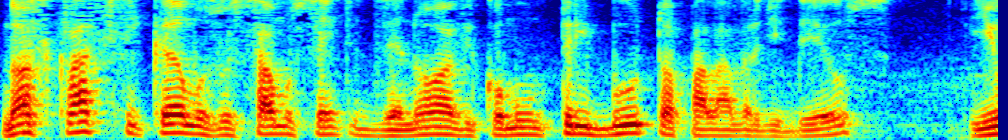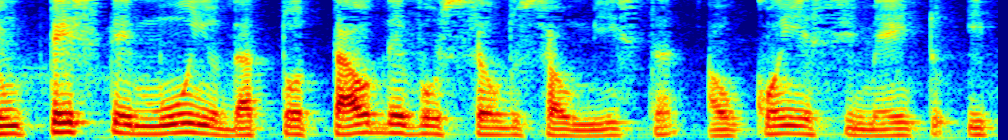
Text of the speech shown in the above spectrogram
Nós classificamos o Salmo 119 como um tributo à palavra de Deus e um testemunho da total devoção do salmista ao conhecimento e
